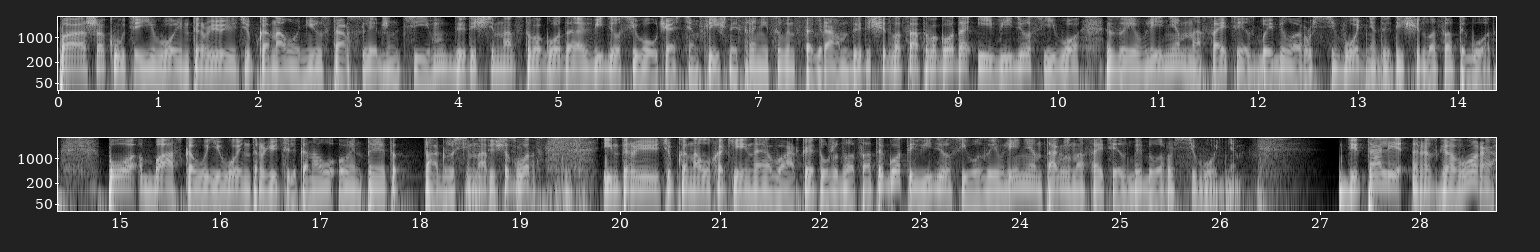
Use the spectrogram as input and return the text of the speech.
По Шакути его интервью YouTube-каналу New Stars Legend Team 2017 года, видео с его участием с личной страницы в Instagram 2020 года и видео с его заявлением на сайте СБ Беларусь сегодня 2020 год. По Баскову его интервью телеканалу ОНТ это также 17 год. год. Интервью YouTube каналу Хоккейная Варка, это уже 20 год, и видео с его заявлением также на сайте СБ Беларусь сегодня. Детали разговора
